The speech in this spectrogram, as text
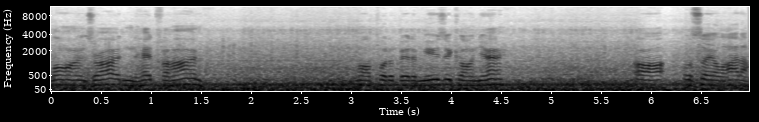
Lions Road and head for home. I'll put a bit of music on yeah? All right we'll see you later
